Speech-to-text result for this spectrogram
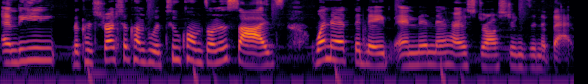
and the the construction comes with two combs on the sides, one at the nape, and then there has drawstrings in the back.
